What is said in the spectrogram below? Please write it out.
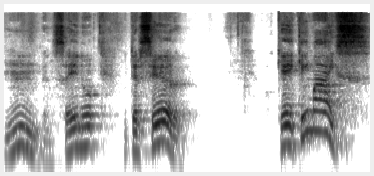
Hum, pensei no, no terceiro. Ok, quem mais?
